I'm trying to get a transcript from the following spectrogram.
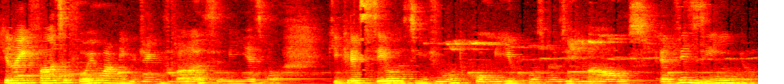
que na infância foi um amigo de infância mesmo, que cresceu assim junto comigo, com os meus irmãos, é vizinho.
